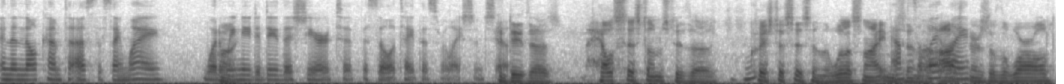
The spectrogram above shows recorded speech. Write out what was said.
And then they'll come to us the same way. What do we need to do this year to facilitate this relationship? And do the health systems, do the Christuses and the Willis Knightons and the Mm-hmm. Eisners of the world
